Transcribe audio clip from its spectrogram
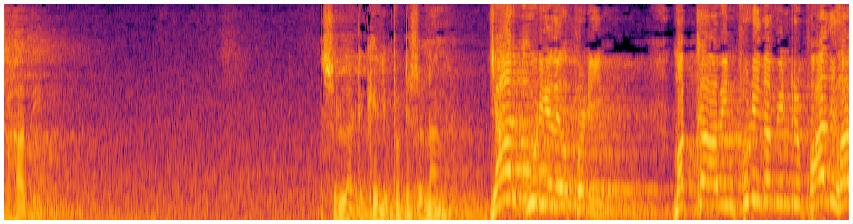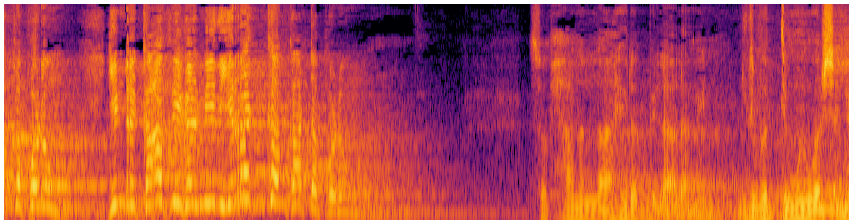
சஹாபி சொல்லாட்டு கேள்விப்பட்டு சொன்னாங்க யார் கூறியது அப்படி? மக்காவின் புனிதம் இன்று பாதுகாக்கப்படும். இன்று காஃபிகள் மீது இரக்கம் காட்டப்படும். சுப்ஹானல்லாஹி ரப்பில் ஆலமீன். இருபத்தி மூணு வருஷங்க.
